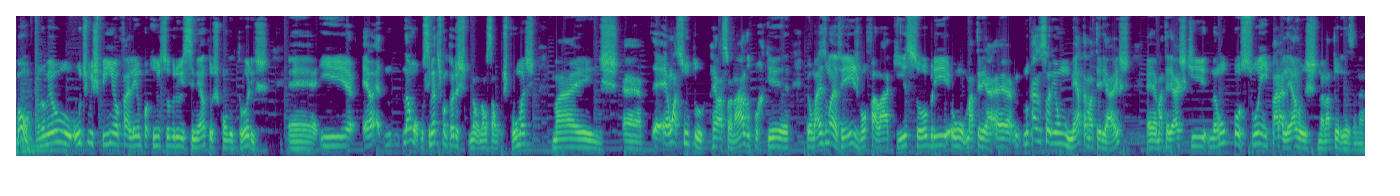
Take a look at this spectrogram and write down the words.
Bom, no meu último spin eu falei um pouquinho sobre os cimentos condutores. É, e é, é, não, os cimentos condutores não, não são espumas, mas é, é, um assunto relacionado porque eu mais uma vez vou falar aqui sobre o material. É, no caso, seriam metamateriais, é, materiais que não possuem paralelos na natureza, né?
